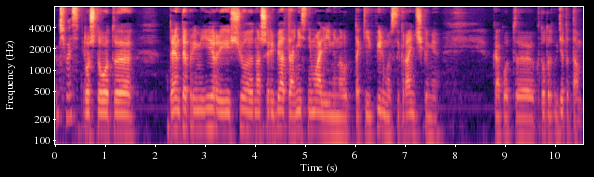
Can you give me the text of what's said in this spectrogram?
ничего себе. То, что вот э, ТНТ Премьер и еще наши ребята, они снимали именно вот такие фильмы с экранчиками, как вот э, кто-то где-то там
